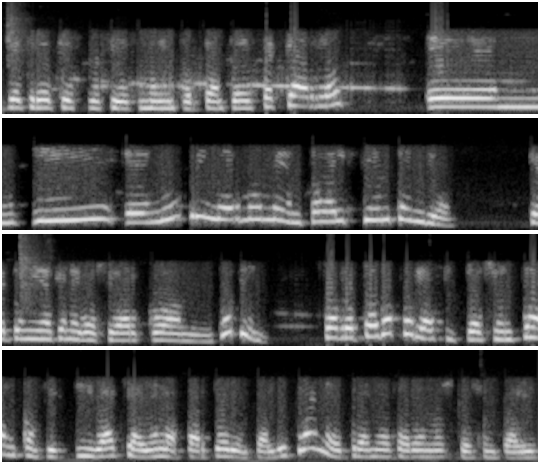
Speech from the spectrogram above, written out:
yo creo que esto sí es muy importante destacarlo, eh, y en un primer momento él sí entendió que tenía que negociar con Putin sobre todo por la situación tan conflictiva que hay en la parte oriental de Ucrania. Ucrania sabemos que es un país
